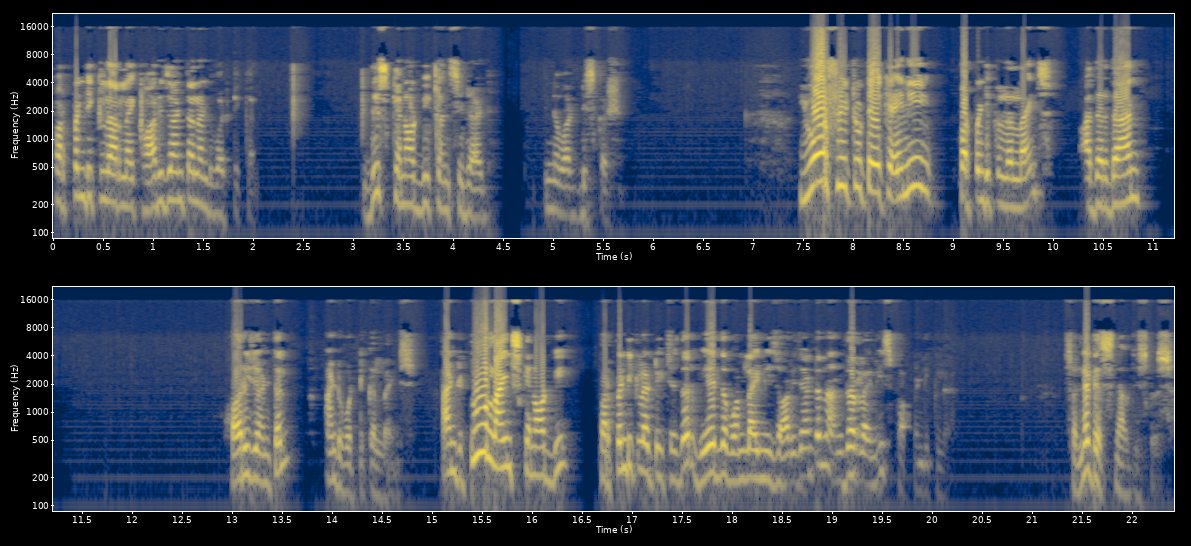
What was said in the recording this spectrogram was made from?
perpendicular like horizontal and vertical this cannot be considered in our discussion you are free to take any perpendicular lines other than horizontal and vertical lines. And two lines cannot be perpendicular to each other where the one line is horizontal and another line is perpendicular. So let us now discuss.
